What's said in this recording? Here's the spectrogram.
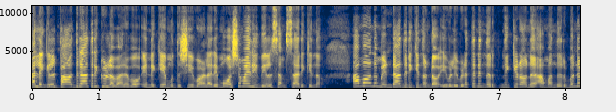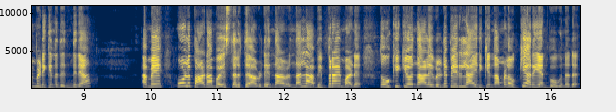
അല്ലെങ്കിൽ പാതിരാത്രിക്കുള്ള വരവോ എന്നൊക്കെ മുത്തശ്ശി വളരെ മോശമായ രീതിയിൽ സംസാരിക്കുന്നു. അമ്മ ഒന്നും മിണ്ടാതിരിക്കുന്നുണ്ടോ? ഇവൾ ഇവിടെ തന്നെ നിർ നിൽക്കണമെന്ന് അമ്മ നിർബന്ധം പിടിക്കുന്നത് എന്തിനാ? അമ്മേ മോൾ പാടാൻ പോയ സ്ഥലത്ത് അവിടെ നല്ല അഭിപ്രായമാണ്. നോക്കിക്കോ നാളെ ഇവളുടെ പേരിലായിരിക്കും നമ്മളൊക്കെ അറിയാൻ പോകുന്നത്.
